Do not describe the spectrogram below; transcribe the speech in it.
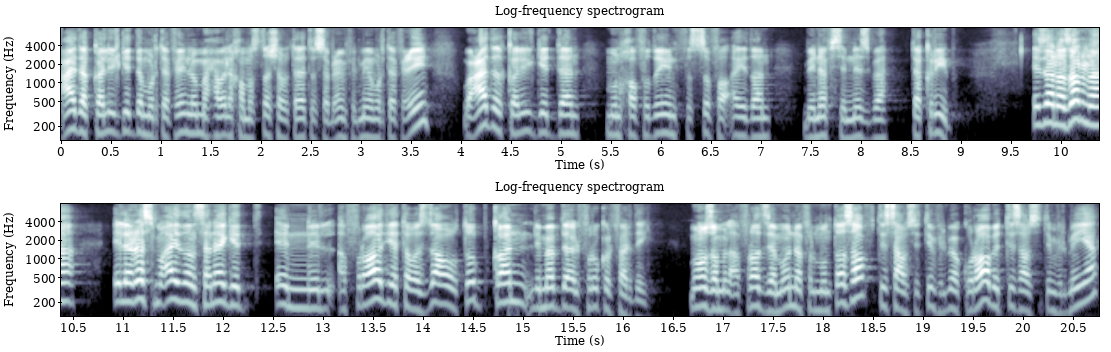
عدد قليل جدا مرتفعين اللي هم حوالي 15 و73% مرتفعين وعدد قليل جدا منخفضين في الصفة أيضا بنفس النسبة تقريبا. إذا نظرنا إلى الرسم أيضا سنجد إن الأفراد يتوزعوا طبقا لمبدأ الفروق الفردية. معظم الأفراد زي ما قلنا في المنتصف 69% قرابة 69%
